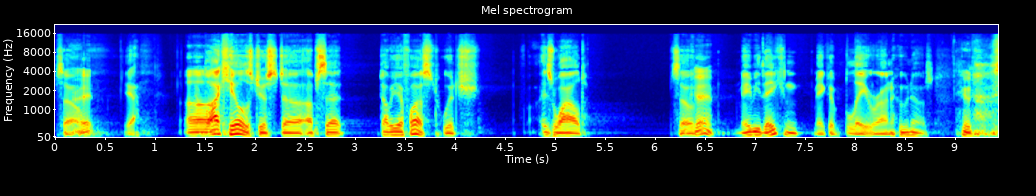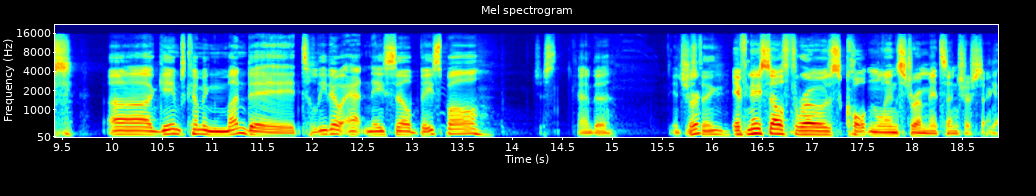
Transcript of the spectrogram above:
So right. yeah, And Black Hills just uh, upset WF West, which is wild. So Okay. maybe they can make a late run. Who knows? Who knows? Uh, games coming Monday. Toledo at Naselle baseball. Just kind of interesting. If Naselle throws Colton Lindstrom, it's interesting. Yeah.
